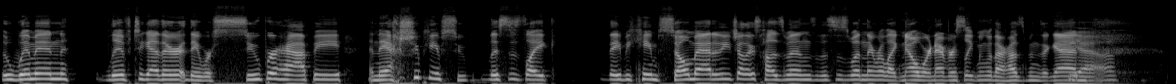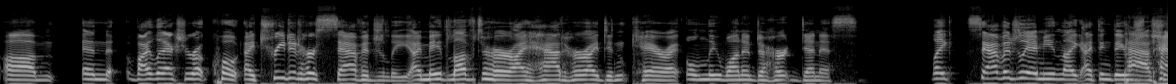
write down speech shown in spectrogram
The women lived together. They were super happy, and they actually became super. This is like they became so mad at each other's husbands. This is when they were like, "No, we're never sleeping with our husbands again." yeah. Um, and Violet actually wrote, quote, I treated her savagely. I made love to her. I had her. I didn't care. I only wanted to hurt Dennis. Like savagely, I mean like I think they were just Passionate,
